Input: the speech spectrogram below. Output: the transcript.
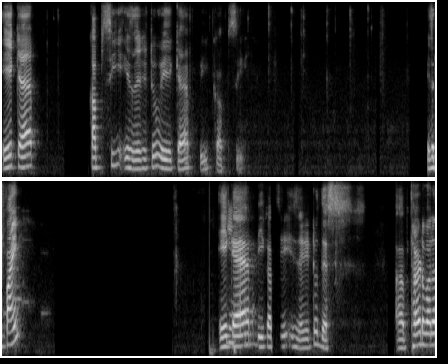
A cap cup C is related to A cap B cup C. Is it fine? A cap pickup C is ready to this अब थर्ड वाला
